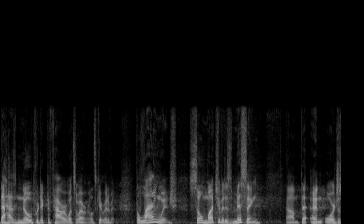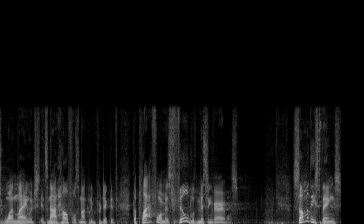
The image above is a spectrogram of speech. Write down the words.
that has no predictive power whatsoever. Let's get rid of it. The language, so much of it is missing, um, that, and, or just one language, it's not helpful, it's not going to be predictive. The platform is filled with missing variables. Some of these things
